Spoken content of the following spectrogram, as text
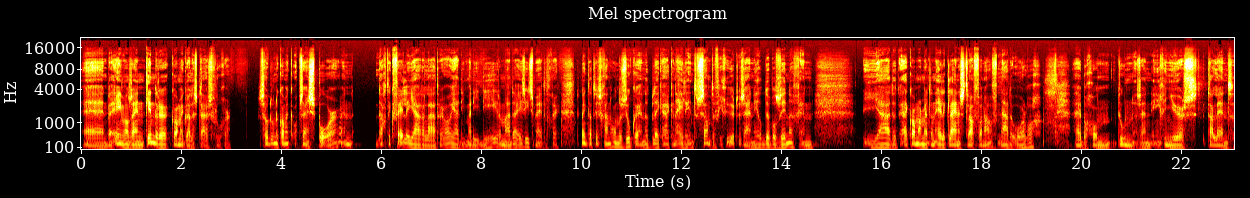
En bij een van zijn kinderen kwam ik wel eens thuis vroeger. Zodoende kwam ik op zijn spoor en dacht ik vele jaren later... oh ja, die, maar die, die Herema, daar is iets mee. Dat, toen ben ik dat eens gaan onderzoeken en dat bleek eigenlijk een hele interessante figuur te zijn. Heel dubbelzinnig en ja, dat, hij kwam er met een hele kleine straf vanaf na de oorlog. Hij begon toen zijn ingenieurstalent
